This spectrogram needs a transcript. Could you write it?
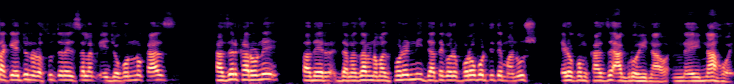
থাকে, এজন্য রাসুল সাল্লাহ ইসলাম এই জঘন্য কাজ, কাজের কারণে তাদের জানাজার নামাজ পড়েননি, যাতে করে পরবর্তীতে মানুষ এরকম কাজে আগ্রহী না না হয়।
